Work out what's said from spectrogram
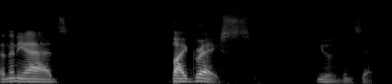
And then he adds, by grace you have been saved.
